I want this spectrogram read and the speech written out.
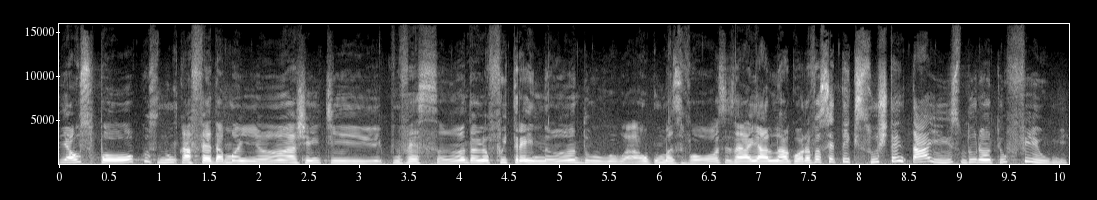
E aos poucos, num café da manhã, a gente conversando, aí eu fui treinando algumas vozes. Aí, Alan, agora você tem que sustentar isso durante o filme.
